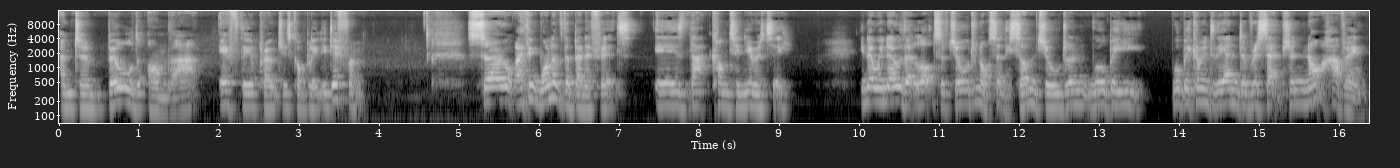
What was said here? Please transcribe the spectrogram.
and to build on that if the approach is completely different. So I think one of the benefits is that continuity. You know, we know that lots of children, or certainly some children, will be will be coming to the end of reception not having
